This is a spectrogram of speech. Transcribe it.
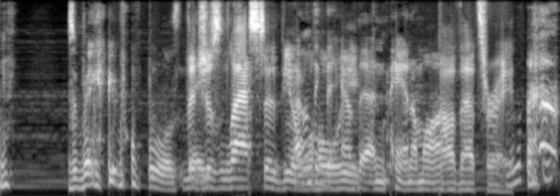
it was a big April Fool's that Day. just lasted, you I know, don't the think whole they have week. that in Panama. Oh, that's right.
